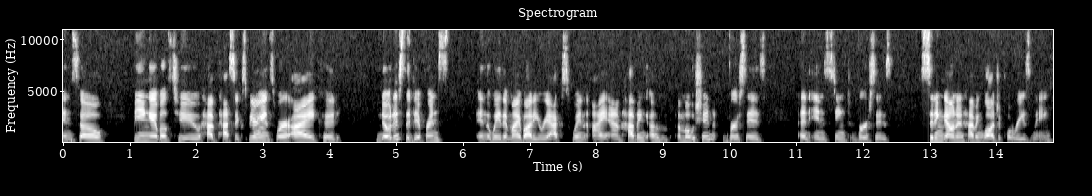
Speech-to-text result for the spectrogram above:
And so being able to have past experience where I could notice the difference in the way that my body reacts when I am having um, emotion versus an instinct versus sitting down and having logical reasoning.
